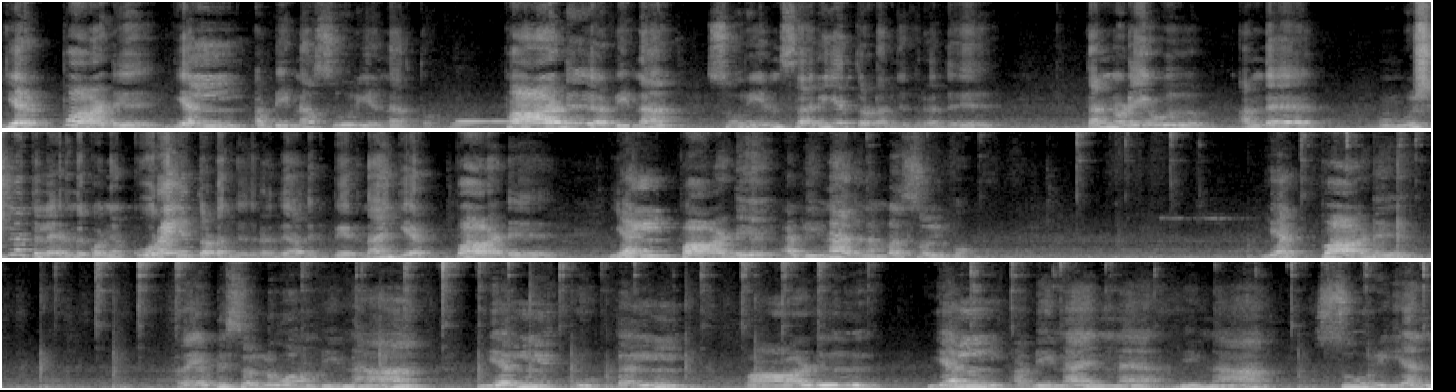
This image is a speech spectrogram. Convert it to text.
ஏற்பாடு எல் அப்படின்னா சூரியன் அர்த்தம். பாடு அப்படின்னா சூரியன் சரிய தொடங்குகிறது. தன்னுடைய உ- அந்த உஷ்ணத்துல இருந்து கொஞ்சம் குறைய தொடங்குகிறது. அதுக்கு பேர் தான் ஏற்பாடு. எல்பாடு அப்படின்னு அதை நம்ம சொல்வோம். ஏற்பாடு. அதை எப்படி சொல்லுவோம் அப்படின்னா எல் கூட்டல் பாடு. எல் அப்படின்னா என்ன? அப்படின்னா சூரியன்.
